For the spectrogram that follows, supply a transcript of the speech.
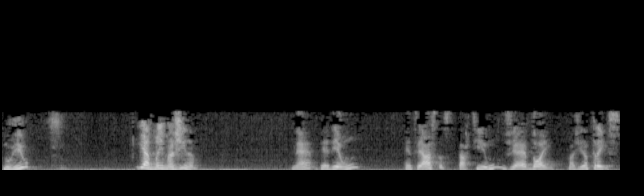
no rio. E a mãe, imagina, né? Perder um, entre aspas, partir um já é dói. Imagina três,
